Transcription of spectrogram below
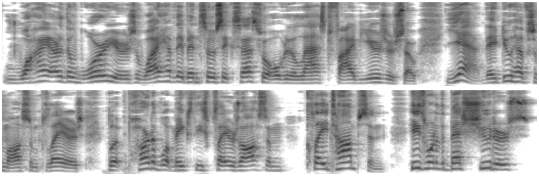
Why are the Warriors, why have they been so successful over the last five years or so? Yeah, they do have some awesome players, but part of what makes these players awesome, Klay Thompson, he's one of the best shooters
